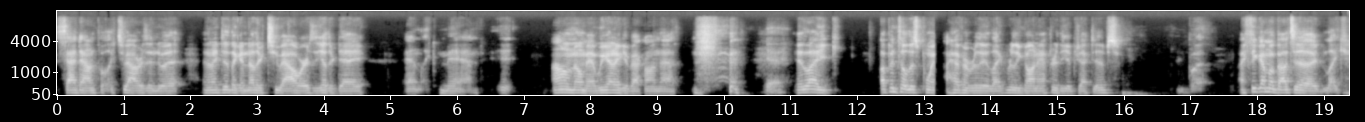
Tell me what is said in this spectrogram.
sat down, put like two hours into it, and then I did like another two hours the other day, and like man, it I don't know, man. We gotta get back on that. yeah. it like up until this point i haven't really like really gone after the objectives but i think i'm about to like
